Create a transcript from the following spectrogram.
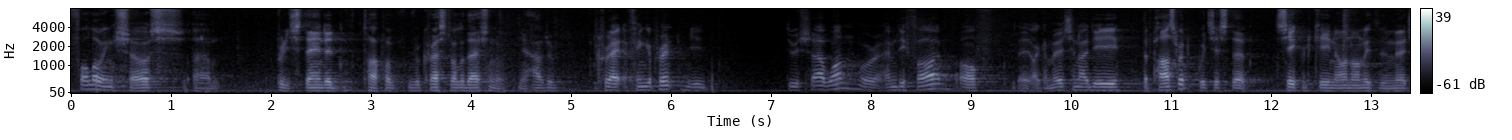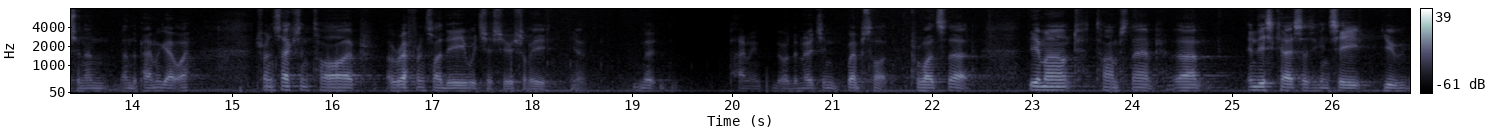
following shows um, pretty standard type of request validation of you know, how to create a fingerprint. You do a SHA-1 or MD5 of uh, like a merchant ID, the password, which is the secret key known only to the merchant and, and the payment gateway. Transaction type, a reference ID, which is usually you know, payment or the merchant website provides that. The amount, timestamp. Um, in this case, as you can see, you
